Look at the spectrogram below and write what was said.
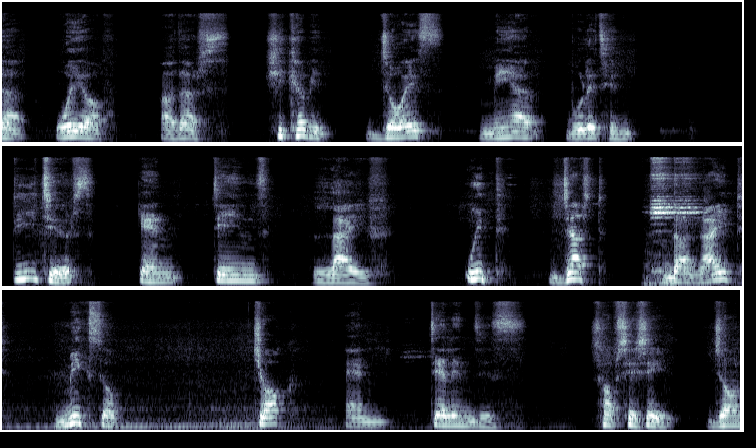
the way of others শিক্ষাবিদ জয়েস মেয়ার বলেছেন, teachers can change life with just the right mix of chalk and challenges. সবশেষে জন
